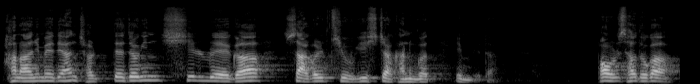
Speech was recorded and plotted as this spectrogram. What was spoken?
하나님에 대한 절대적인 신뢰가 싹을 틔우기 시작하는 것입니다. 바울 사도가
